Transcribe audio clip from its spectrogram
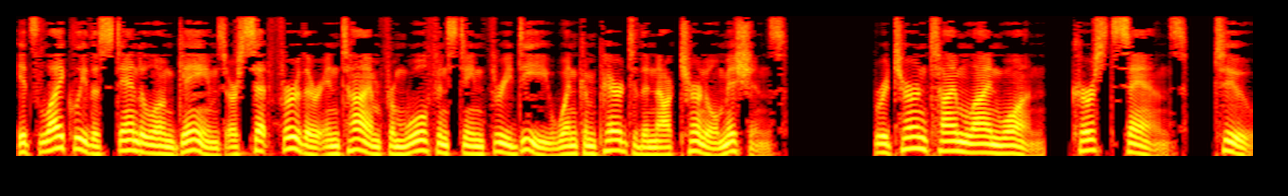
it's likely the standalone games are set further in time from Wolfenstein 3D when compared to the nocturnal missions. Return Timeline 1, Cursed Sands. 2.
